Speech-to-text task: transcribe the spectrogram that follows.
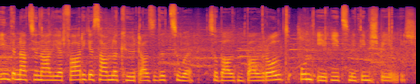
Internationale Erfahrungen sammeln gehört also dazu, sobald ein Ball rollt und Ehrgeiz mit im Spiel ist.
